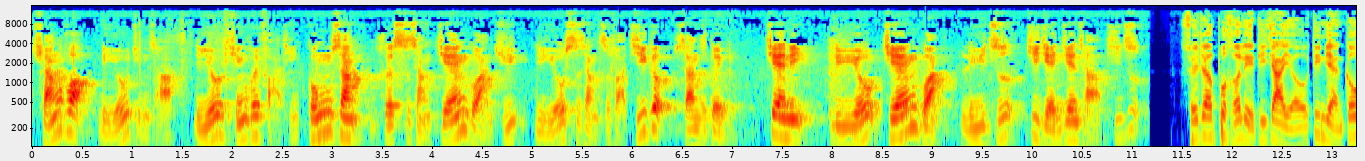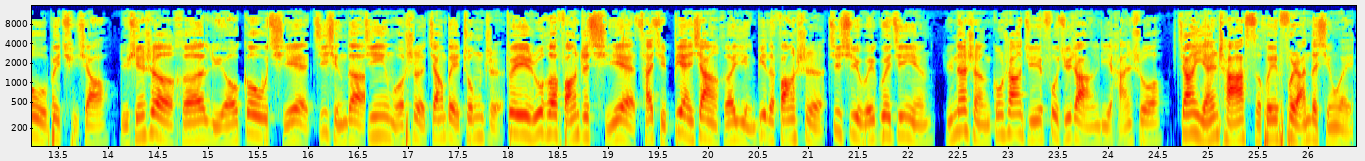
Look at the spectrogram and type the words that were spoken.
强化旅游警察、旅游巡回法庭、工商和市场监管局、旅游市场执法机构三支队伍，建立旅游监管履职纪检监察机制。随着不合理低价游、定点购物被取消，旅行社和旅游购物企业畸形的经营模式将被终止。对于如何防止企业采取变相和隐蔽的方式继续违规经营，云南省工商局副局长李涵说：“将严查死灰复燃的行为，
